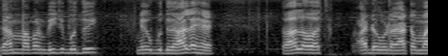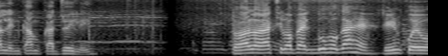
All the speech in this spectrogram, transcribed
ગામમાં પણ બીજું બધું એવું બધું હાલે છે. તો હાલો આડો ઉડો આટો મારી લઈને કામકાજ જોઈ લઈએ. તો હાલો, રાચી બાપા એક દુહો ગાહે, ઝીણકો એવો.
